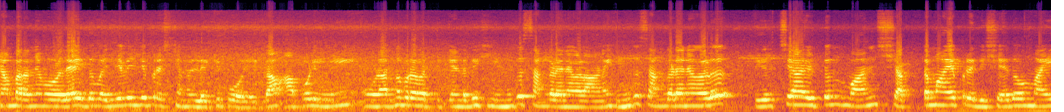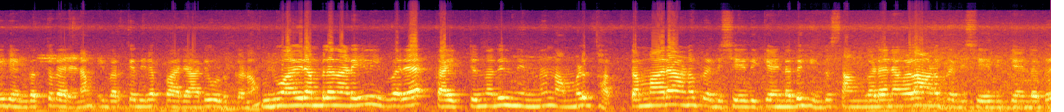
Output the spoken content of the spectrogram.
ഞാൻ പറഞ്ഞ പോലെ ഇത് വലിയ വലിയ പ്രശ്നങ്ങളിലേക്ക് പോയേക്കാം. അപ്പോൾ ഇനി ഉണർന്നു പ്രവർത്തിക്കേണ്ടത് ഹിന്ദു സംഘടനകളാണ്. ഹിന്ദു സംഘടനകൾ തീർച്ചയായിട്ടും വൻ ശക്തമായ പ്രതിഷേധവുമായി രംഗത്ത് വരണം. ഇവർക്കെതിരെ പരാതി കൊടുക്കണം. ഗുരുവായൂർ അമ്പലനടയിൽ ഇവരെ കയറ്റുന്നതിൽ നിന്ന് നമ്മൾ ഭക്തന്മാരാണ് പ്രതിഷേധിക്കേണ്ടത്. ഹിന്ദു സംഘടനകളാണ് പ്രതിഷേധിക്കേണ്ടത്.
